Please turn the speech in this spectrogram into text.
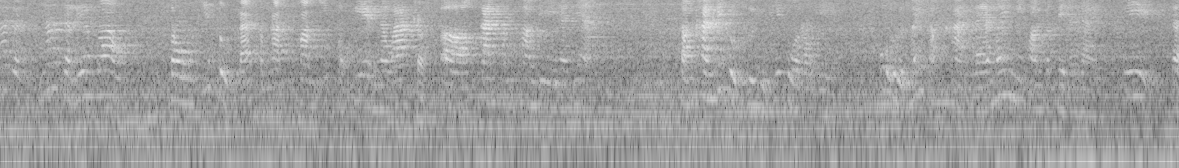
น่าจะน่าจะเรียกว่าตรงที่สุดและสำหรับความคิดของพี่เอ็มนะว่าครับ เอ่อการทำความดีนั้นเนี่ย สำคัญที่สุดคืออยู่ที่ตัวเราเอง ผู้อื่นไม่สำคัญและไม่มีความจำเป็นอันใดที่จะ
